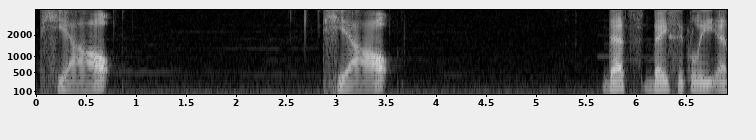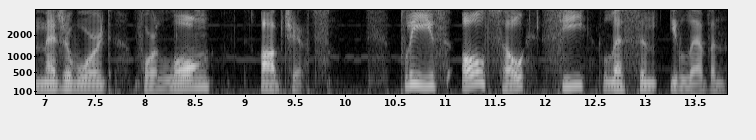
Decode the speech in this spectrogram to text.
条 tiao. That's basically a measure word for long objects. Please also see lesson 11.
